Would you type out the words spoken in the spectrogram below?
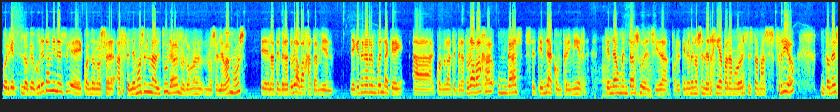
porque lo que ocurre también es eh, cuando nos ascendemos en la altura, nos elevamos, eh, la temperatura baja también. Y hay que tener en cuenta que ah, cuando la temperatura baja, un gas se tiende a comprimir, tiende a aumentar su densidad, porque tiene menos energía para moverse, está más frío, entonces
